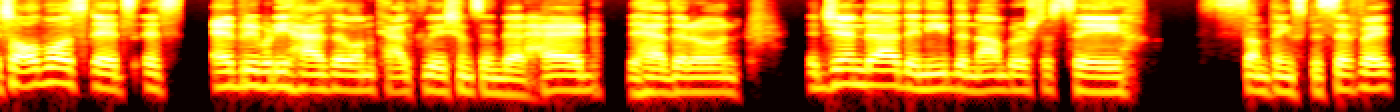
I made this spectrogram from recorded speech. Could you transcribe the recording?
It's almost, it's, it's everybody has their own calculations in their head. They have their own agenda. They need the numbers to say something specific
